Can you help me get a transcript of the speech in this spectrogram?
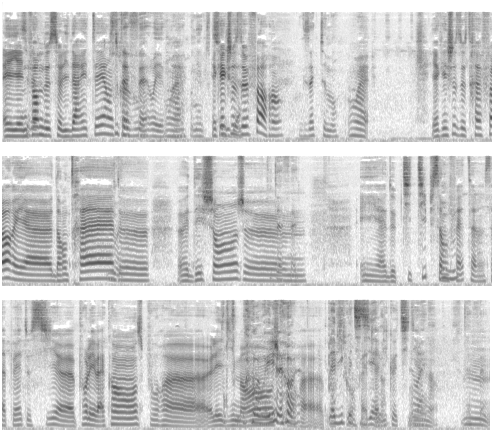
Et il y a une forme de solidarité entre Tout à vous fait, oui. Ouais. On est toutes Il y a quelque chose de fort, hein Exactement. Ouais. Il y a quelque chose de très fort et euh, d'entraide, Ouais. euh, d'échange. Tout à fait. Et euh, de petits tips en Mhm. fait. Ça peut être aussi euh, pour les vacances, pour euh, les dimanches, Oui, pour, La vie tout, en fait, quotidienne. la vie quotidienne. Tout à fait. Mm.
